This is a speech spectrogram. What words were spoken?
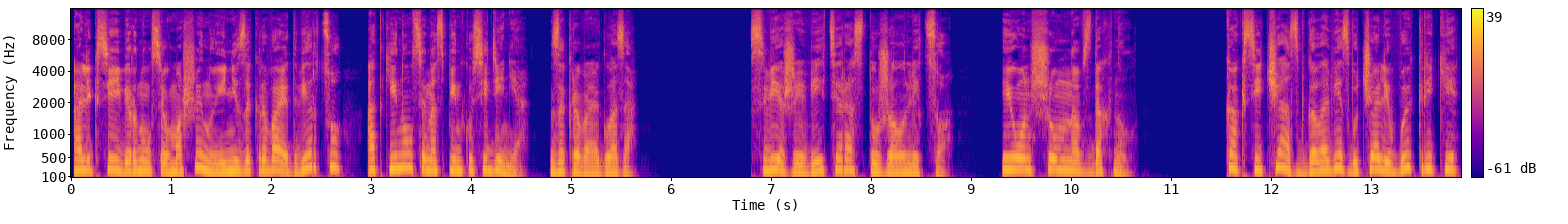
Алексей вернулся в машину и, не закрывая дверцу, откинулся на спинку сиденья, закрывая глаза. Свежий ветер остужал лицо, и он шумно вздохнул. Как сейчас в голове звучали выкрики,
